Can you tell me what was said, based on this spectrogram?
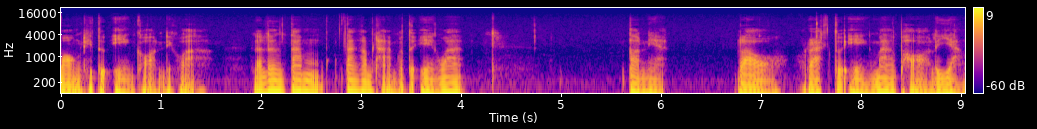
มองที่ตัวเองก่อนดีกว่า แล้วเริ่มตั้งตั้งคำถามกับตัวเองว่า ตอนเนี้ย เรารักตัวเองมากพอหรือยัง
